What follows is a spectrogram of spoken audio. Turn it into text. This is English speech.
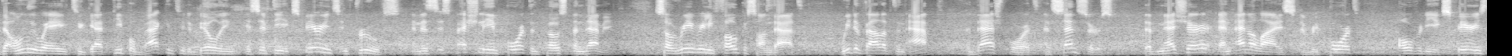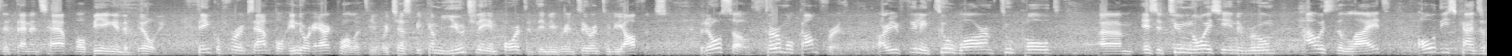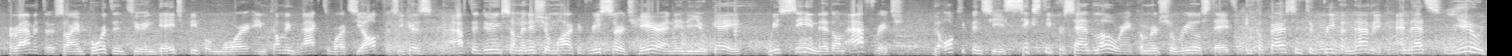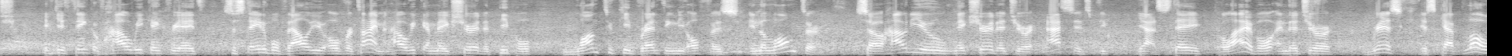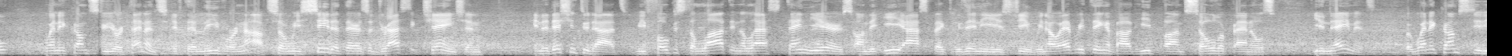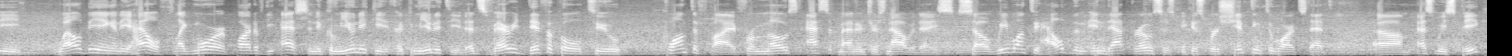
the only way to get people back into the building is if the experience improves and it's especially important post-pandemic. So we really focus on that. We developed an app, a dashboard and sensors that measure and analyze and report over the experience that tenants have while being in the building. Think of, for example, indoor air quality, which has become hugely important in the return to the office. But also thermal comfort. Are you feeling too warm, too cold? Um, is it too noisy in the room? How is the light? All these kinds of parameters are important to engage people more in coming back towards the office because after doing some initial market research here and in the UK, we've seen that on average the occupancy is 60% lower in commercial real estate in comparison to pre-pandemic and that's huge if you think of how we can create sustainable value over time and how we can make sure that people want to keep renting the office in the long term. So how do you make sure that your assets yeah, stay reliable and that your risk is kept low when it comes to your tenants if they leave or not. So we see that there's a drastic change and in addition to that, we focused a lot in the last 10 years on the E aspect within ESG. We know everything about heat pumps, solar panels, you name it. But when it comes to the well-being and the health, like more part of the S in the community, uh, community, that's very difficult to quantify for most asset managers nowadays. So we want to help them in that process because we're shifting towards that um, as we speak.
